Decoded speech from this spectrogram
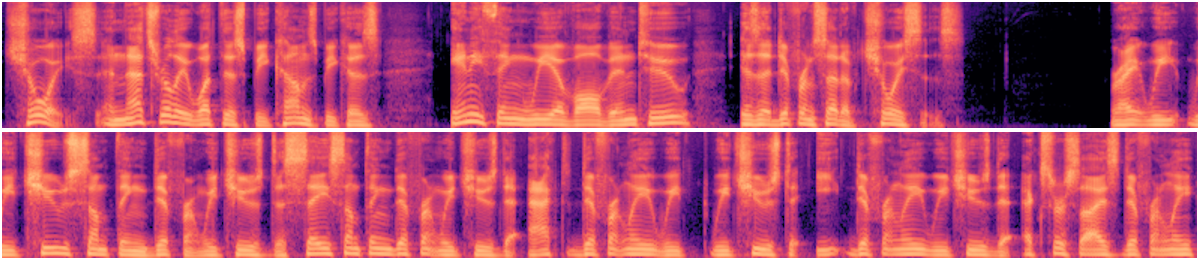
choice. And that's really what this becomes because anything we evolve into is a different set of choices. Right? We we choose something different. We choose to say something different. We choose to act differently. We we choose to eat differently. We choose to exercise differently.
